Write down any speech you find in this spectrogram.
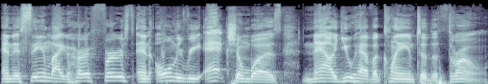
And it seemed like her first and only reaction was, now you have a claim to the throne.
